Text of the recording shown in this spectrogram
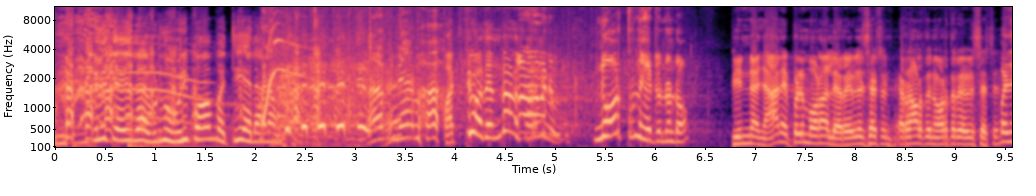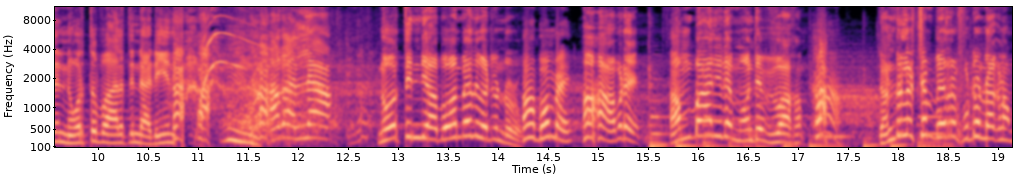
എന്തെങ്കിലും ചെയ്യില്ല. ഇവിടുന്ന് ഊരി പോകാൻ പറ്റിയല്ല പിന്നെ പറ്റുമോ അതെന്താണ് പറഞ്ഞു നോർത്ത് കേട്ടിട്ടുണ്ടോ? പിന്നെ ഞാൻ എപ്പോഴും പോണല്ലേ റെയിൽവേ സ്റ്റേഷൻ? എറണാകുളത്ത് നോർത്ത് റെയിൽവേ സ്റ്റേഷൻ. ഇപ്പോഴും നോർത്ത് പാലത്തിന്റെ അടിയിൽ അതല്ല നോർത്ത് ഇന്ത്യ ബോംബെ എന്ന് കേട്ടിട്ടുണ്ടോ? ആ ബോംബെ. ആ അവിടെ അംബാനിയുടെ മോന്റെ വിവാഹം. രണ്ടു ലക്ഷം പേരുടെ ഫുഡ് ഉണ്ടാക്കണം.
